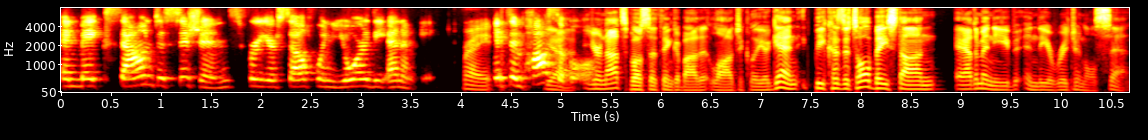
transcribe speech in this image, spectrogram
and make sound decisions for yourself when you're the enemy? Right. It's impossible. Yeah, you're not supposed to think about it logically. Again, because it's all based on Adam and Eve in the original sin.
